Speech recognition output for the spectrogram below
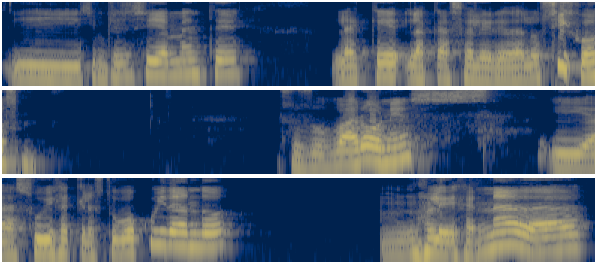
y simple y sencillamente la, que, la casa le hereda a los hijos, sus dos varones y a su hija que la estuvo cuidando, no le dejan nada,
